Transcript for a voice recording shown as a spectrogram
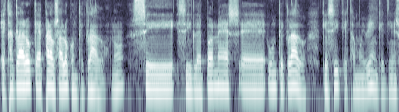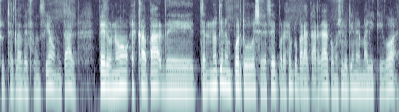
está claro que es para usarlo con teclado. ¿no? Si, si le pones eh, un teclado, que sí, que está muy bien, que tiene sus teclas de función y tal, pero no es capaz de... no tiene un puerto USB-C, por ejemplo, para cargar, como si lo tiene el Magic Keyboard.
